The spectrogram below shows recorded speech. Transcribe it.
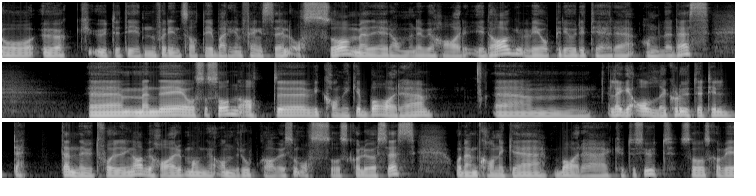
å øke utetiden for innsatte i Bergen fengsel også med de rammene vi har i dag, ved å prioritere annerledes. Eh, Men det er også sånn at eh, vi kan ikke bare eh, legge alle kluter til det, denne utfordringa. Vi har mange andre oppgaver som også skal løses, og de kan ikke bare kuttes ut. Så skal vi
